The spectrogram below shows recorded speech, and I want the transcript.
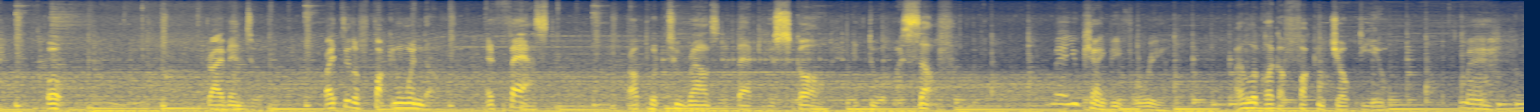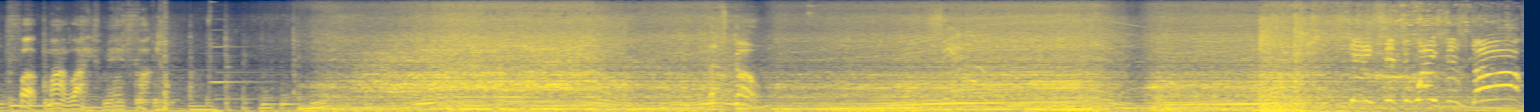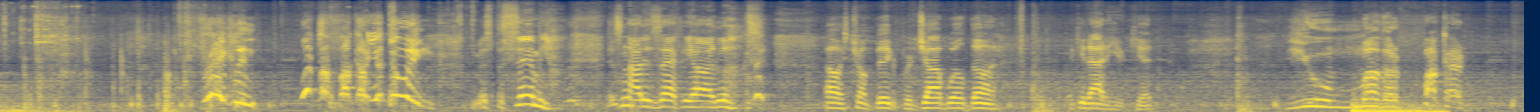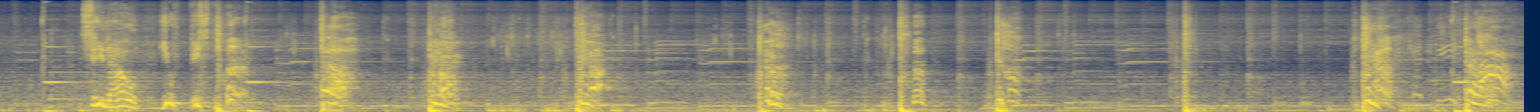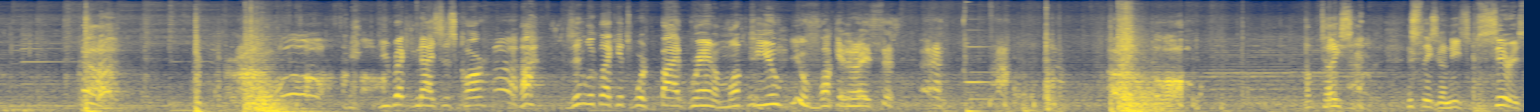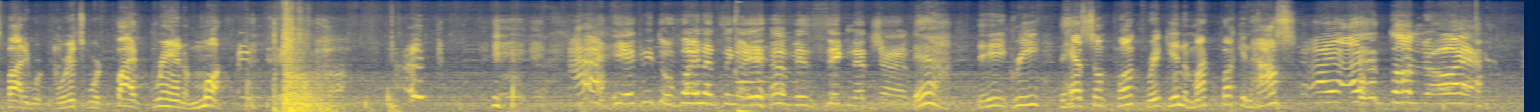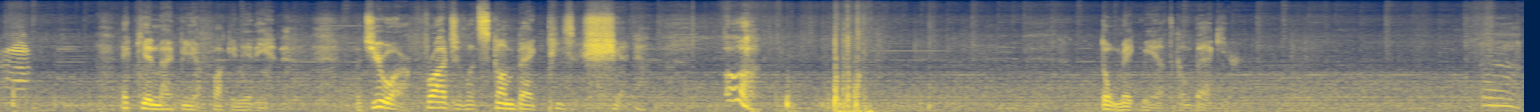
Whoa. Drive into it. Right through the fucking window. And fast. Or I'll put two rounds in the back of your skull and do it myself. Man, you can't be for real. I look like a fucking joke to you. Man, fuck my life, man. Fuck it. Let's go! Situations, dog! Franklin, what the fuck are you doing? Mr. Simeon, it's not exactly how it looks. I always trump big for a job well done. Now get out of here, kid. You motherfucker! See now, you've pissed her. You recognize this car? Huh? Does it look like it's worth five grand a month to you? You fucking racist! I'll tell you something. This thing's gonna need some serious body work where it's worth five grand a month. He agreed to financing. I have his signature. Yeah, they agree to have some punk break into my fucking house? I, I don't know. I, That kid might be a fucking idiot. But you are a fraudulent scumbag piece of shit. Ugh. Don't make me have to come back here. Uh.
